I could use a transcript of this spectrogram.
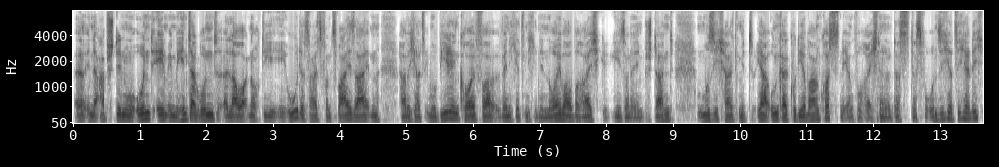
äh, in der Abstimmung und eben im Hintergrund äh, lauert noch die EU. Das heißt, von zwei Seiten habe ich als Immobilienkäufer, wenn ich jetzt nicht in den Neubaubereich gehe, sondern in den Bestand, muss ich halt mit ja unkalkulierbaren Kosten irgendwo irgendwo rechnen. Und das, das verunsichert sicherlich.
